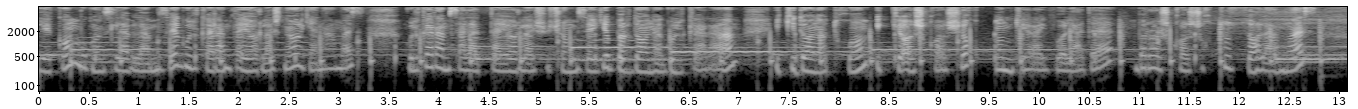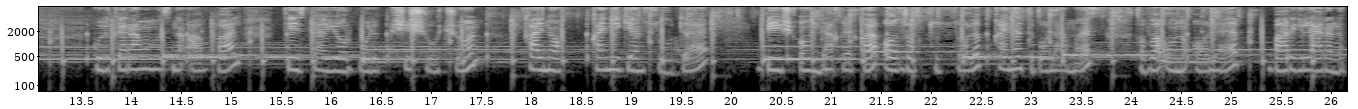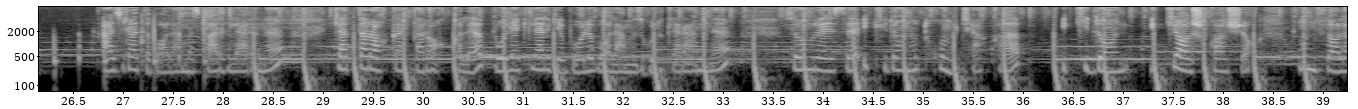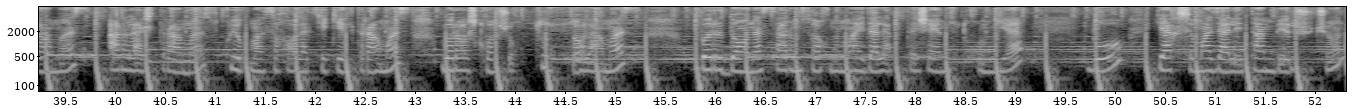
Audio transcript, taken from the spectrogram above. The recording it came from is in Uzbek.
alaykum bugun sizlar bilan biza gulkaram tayyorlashni o'rganamiz. Gulkaram salat tayyorlash uchun bizaga bir dona gulkaram ikki dona tuxum ikki osh qoshiq un kerak bo'ladi. Bir osh qoshiq tuz solamiz. Gulkaramimizni avval tez tayyor bo'lib pishishi uchun qaynoq qaynagan suvda 5-10 daqiqa ozroq tuz solib qaynatib olamiz va uni olib barglarini ajratib olamiz barglarini. Kattaroq kattaroq qilib bo'laklarga bo'lib olamiz gulkaramni. So'ngra esa 2 dona tuxum chaqib 2 don 2 osh qoshiq un solamiz aralashtiramiz quyuqmasi holatga keltiramiz 1 osh qoshiq tuz solamiz 1 dona sarimsoqni maydalab tashlaymiz tuxumga. Bu yaxshi mazali ta'm berish uchun.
